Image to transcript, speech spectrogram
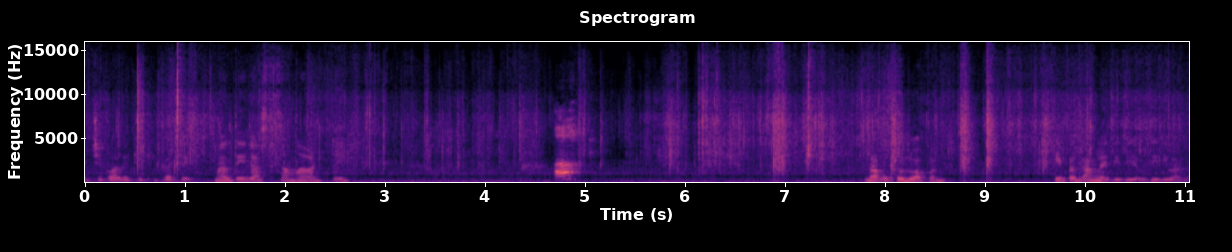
याची क्वालिटी ठीकच आहे. मला ते जास्त चांगलं वाटतंय. नको खोलू आपण. हे पण चांगलं आहे दीदी दीदीवालं.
